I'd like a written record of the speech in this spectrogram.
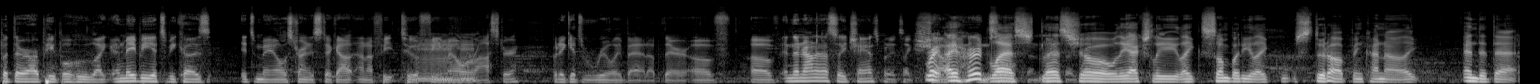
But there are people who like, and maybe it's because it's males trying to stick out on a fe- to a female Mm-hmm. roster. But it gets really bad up there. Of of, and they're not necessarily chants, but it's like right. I heard last last like show they actually like somebody like stood up and kind of like ended that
